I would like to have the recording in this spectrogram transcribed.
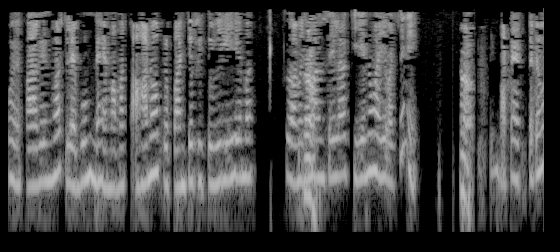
ඔය කාගෙන්වත් ලැබුණ නැහැ. මම අහනවා ප්‍රපංච සිතුවිලි එහෙම ස්වාමීන් වහන්සේලා කියනවා ඒ වචනේ. මට ඇත්තටම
